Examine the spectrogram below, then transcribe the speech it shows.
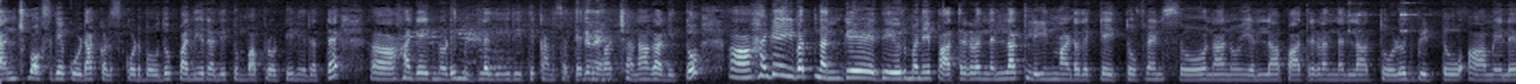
ಲಂಚ್ ಬಾಕ್ಸ್ಗೆ ಕೂಡ ಕಳಿಸ್ಕೊಡ್ಬೋದು. ಪನ್ನೀರಲ್ಲಿ ತುಂಬ ಪ್ರೋಟೀನ್ ಇರುತ್ತೆ. ಆ, ಹಾಗೆ ಈಗ ನೋಡಿ ಮಿಡ್ಲಲ್ಲಿ ಈ ರೀತಿ ಕಾಣಿಸುತ್ತೆ ತುಂಬ ಚೆನ್ನಾಗಾಗಿತ್ತು. ಹಾಗೆ ಇವತ್ತು ನನಗೆ ದೇವ್ರ ಮನೆ ಪಾತ್ರೆಗಳನ್ನೆಲ್ಲ ಕ್ಲೀನ್ ಮಾಡೋದಕ್ಕೆ ಇತ್ತು ಫ್ರೆಂಡ್ಸ್ ನಾನು ಎಲ್ಲ ಪಾತ್ರೆಗಳನ್ನೆಲ್ಲ ತೊಳೆದ್ಬಿಟ್ಟು ಆಮೇಲೆ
